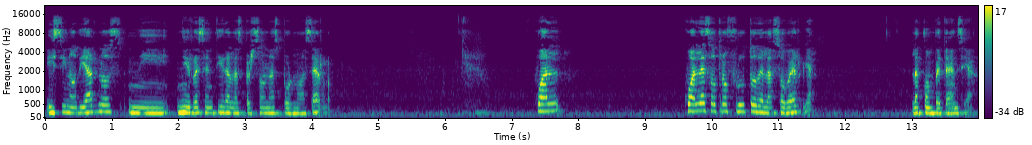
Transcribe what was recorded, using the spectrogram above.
y sin odiarnos ni, ni resentir a las personas por no hacerlo. ¿Cuál, ¿Cuál es otro fruto de la soberbia? La competencia.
